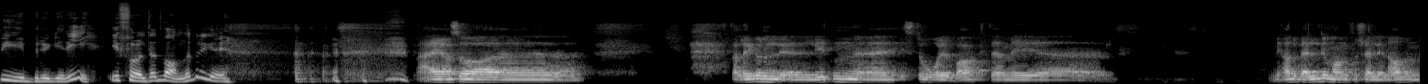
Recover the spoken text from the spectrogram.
bybryggeri i forhold til et vanlig bryggeri? Nei, altså eh, Det ligger en liten eh, historie bak det. Vi, vi hadde veldig mange forskjellige navn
